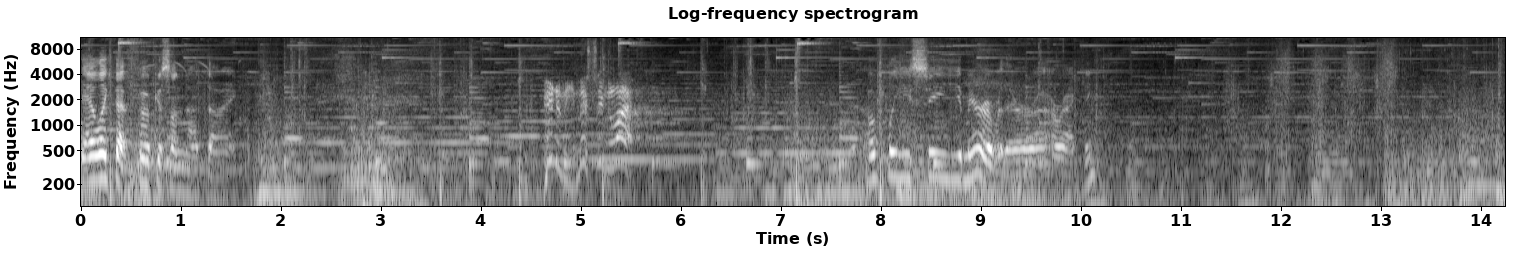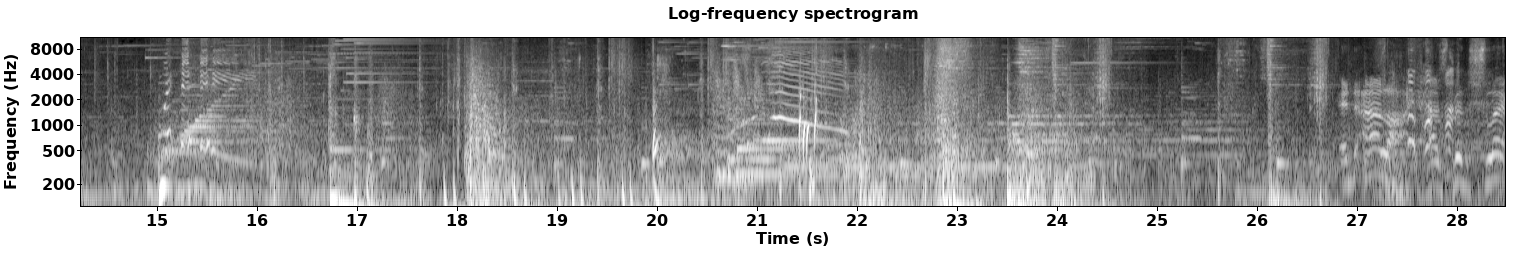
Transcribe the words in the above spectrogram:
I like that focus on not dying. Enemy missing left. Hopefully you see Ymir over there, uh, Arachne. An ally has been slain.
